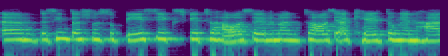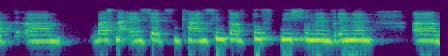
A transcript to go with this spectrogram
Ähm, das sind dann schon so Basics für zu Hause, wenn man zu Hause Erkältungen hat. Ähm, was man einsetzen kann, sind auch Duftmischungen drinnen. Äh,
